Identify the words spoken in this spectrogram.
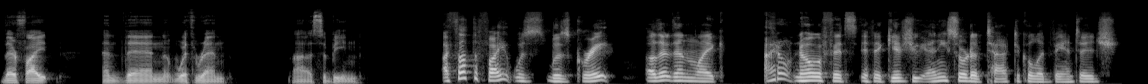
their fight, and then with Ren, uh, Sabine. I thought the fight was was great. Other than like, I don't know if it's if it gives you any sort of tactical advantage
